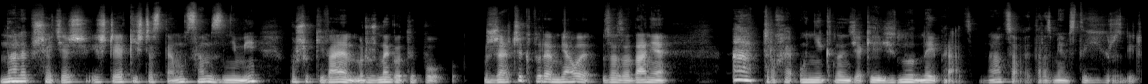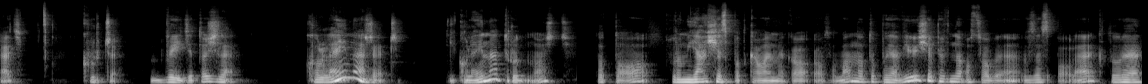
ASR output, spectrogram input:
no ale przecież jeszcze jakiś czas temu sam z nimi poszukiwałem różnego typu rzeczy, które miały za zadanie a trochę uniknąć jakiejś nudnej pracy. No a co, teraz miałem z tych ich rozliczać? Kurczę, wyjdzie to źle. Kolejna rzecz i kolejna trudność to to, z którą ja się spotkałem jako osoba, no to pojawiły się pewne osoby w zespole, które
